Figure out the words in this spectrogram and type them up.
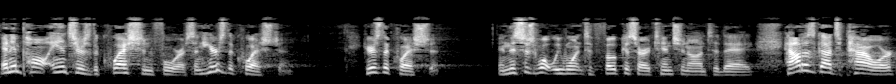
And then Paul answers the question for us. And here's the question. Here's the question. And this is what we want to focus our attention on today. How does God's power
